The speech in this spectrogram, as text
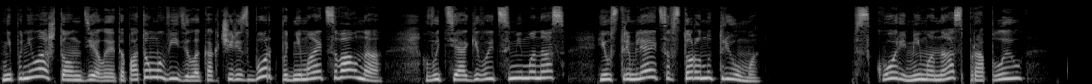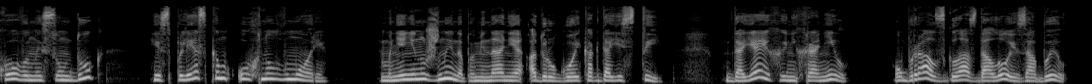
Не поняла, что он делает, а потом увидела, как через борт поднимается волна, вытягивается мимо нас и устремляется в сторону трюма. Вскоре мимо нас проплыл кованый сундук и с плеском ухнул в море. Мне не нужны напоминания о другой, когда есть ты. Да я их и не хранил. Убрал с глаз долой и забыл.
